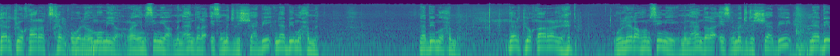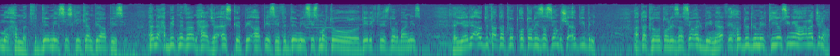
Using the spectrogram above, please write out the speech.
دارت له قرار تسخير القوة العمومية راهي مسينية من عند رئيس المجلس الشعبي نبي محمد. نبي محمد. دارت له قرار الهدم واللي راهم signé من عند رئيس المجلس الشعبي نبي محمد في 2006 كي كان PAPC. أنا حبيت نفهم حاجة est-ce que PAPC في 2006 مرتو directrice d'urbanisme؟ هي اللي عاودت عطات له autorisation باش يعاود يبني. عطات له autorisation البناء في حدود الملكية وسينيها راجلها.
